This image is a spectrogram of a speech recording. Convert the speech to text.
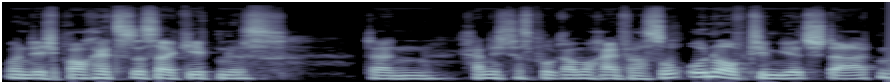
und ich brauche jetzt das Ergebnis, dann kann ich das Programm auch einfach so unoptimiert starten.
